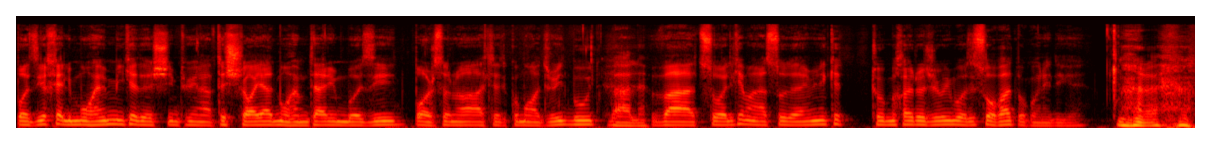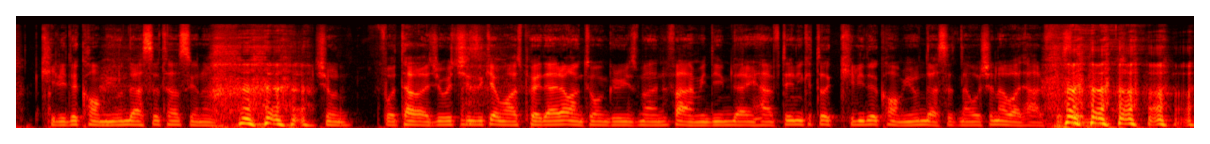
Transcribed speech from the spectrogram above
بازی خیلی مهمی که داشتیم توی این هفته شاید مهمترین بازی بارسلونا اتلتیکو مادرید بود بله. و سوالی که من از تو دارم اینه که تو می‌خوای راجع به این بازی صحبت بکنی دیگه. آره. کلید کامیون دستت هست یا نه؟ چون با توجه به چیزی که ما از پدر آنتوان گریزمن فهمیدیم در این هفته اینه که تا کلید کامیون دستت نباشه نباید حرف بزنی.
